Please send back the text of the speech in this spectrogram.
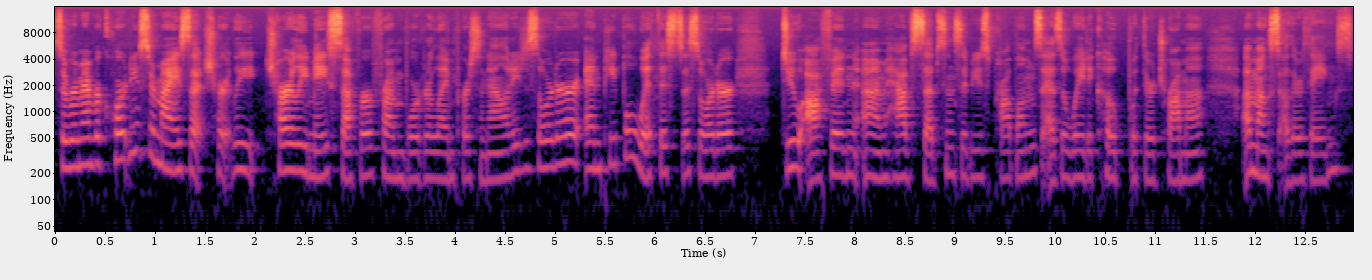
So remember, Courtney surmised that Charlie Charlie may suffer from borderline personality disorder, and people with this disorder do often um, have substance abuse problems as a way to cope with their trauma, amongst other things.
